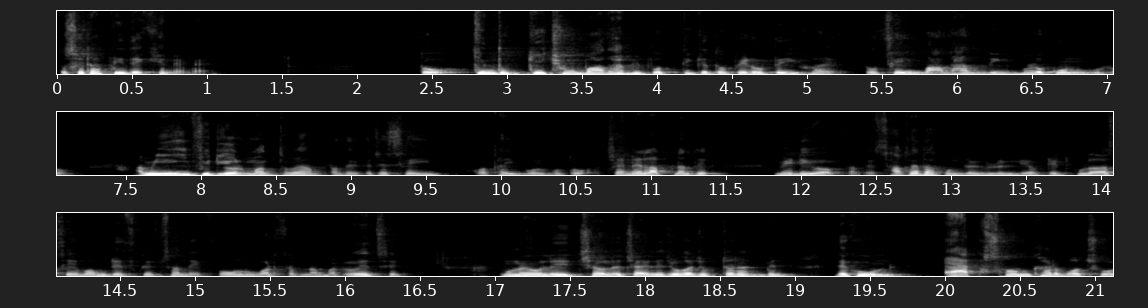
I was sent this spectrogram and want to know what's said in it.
তো সেটা আপনি দেখে নেবেন। তো কিন্তু কিছু বাধা বিপত্তিকে তো পেরোতেই হয়। তো সেই বাধার দিকগুলো কোনগুলো? আমি এই ভিডিওর মাধ্যমে আপনাদের কাছে সেই কথাই বলব। তো চ্যানেল আপনাদের ভিডিও আপনাদের সাথে থাকুন। রেগুলারলি আপডেটগুলো আসে এবং ডেসক্রিপশানে ফোন হোয়াটসঅ্যাপ নাম্বার রয়েছে। মনে হলে, ইচ্ছা হলে চাইলে যোগাযোগটা রাখবেন। দেখুন, এক সংখ্যার বছর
